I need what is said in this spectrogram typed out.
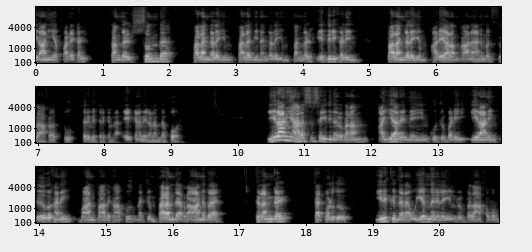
ஈரானிய படைகள் தங்கள் சொந்த பலங்களையும் பலவீனங்களையும் தங்கள் எதிரிகளின் பலங்களையும் அடையாளம் காண அனுமதித்ததாக தெரிவித்திருக்கின்றார் ஏற்கனவே நடந்த போர். ஈரானிய அரசு செய்தி நிறுவனம் ஐஆர்என்ஏயின் கூற்றுப்படி ஈரானின் ஏவுகணை வான் பாதுகாப்பு மற்றும் பரந்த ராணுவ திறன்கள் தற்பொழுது இருக்கின்றன உயர்ந்த நிலையில் இருப்பதாகவும்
